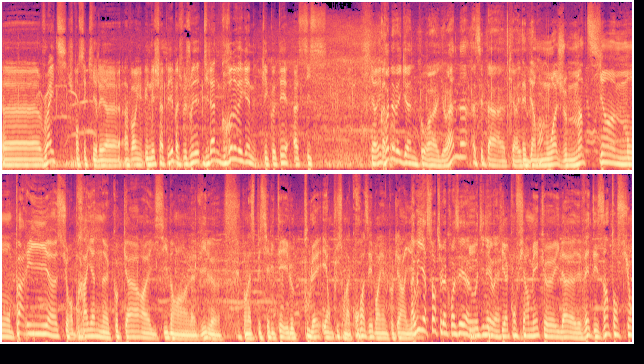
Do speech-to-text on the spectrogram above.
euh, Wright. Je pensais qu'il allait euh, avoir une, une échappée. Bah, je vais jouer Dylan Groenewegen, qui est coté à 6. Groenewegen pour euh, Johan. C'est à Pierre. Eh bien, moi, je maintiens mon pari euh, sur Brian Cocard, euh, ici dans la ville, dont la spécialité est le poulet. Et en plus, on a croisé Brian Cocard hier. Ah oui, hier soir tu l'as croisé euh, au dîner, qui, ouais. qui a confirmé qu'il avait des intentions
